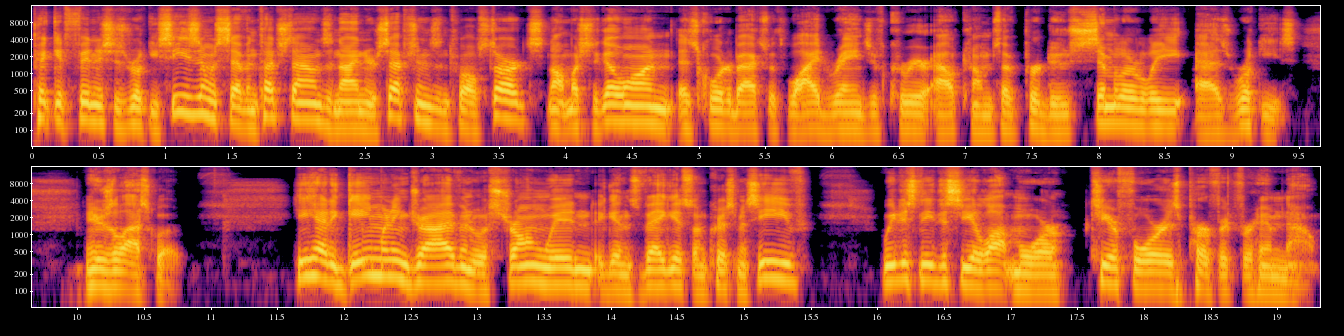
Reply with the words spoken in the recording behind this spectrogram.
Pickett finished his rookie season with seven touchdowns and nine interceptions and 12 starts. Not much to go on, as quarterbacks with wide range of career outcomes have produced similarly as rookies. And here's the last quote He had a game winning drive into a strong wind against Vegas on Christmas Eve. We just need to see a lot more. Tier four is perfect for him now.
